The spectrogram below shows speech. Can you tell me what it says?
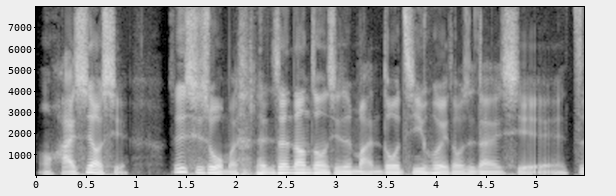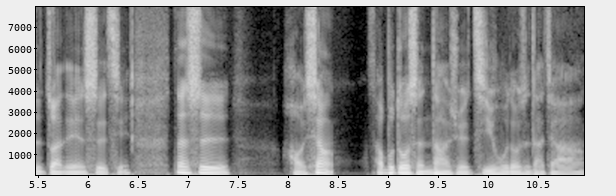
哦还是要写。所以其实我们人生当中其实蛮多机会都是在写自传这件事情，但是好像差不多升大学几乎都是大家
